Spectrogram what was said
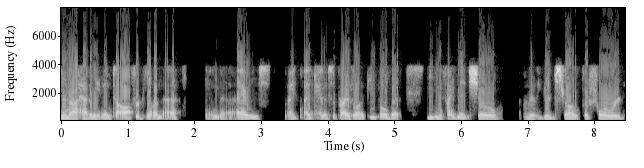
do not have anything to offer beyond that. And uh, I always, I, I kind of surprised a lot of people, but even if I did show a really good, strong foot forward,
